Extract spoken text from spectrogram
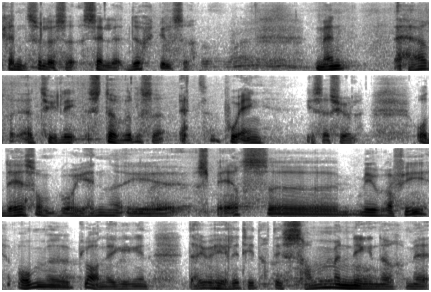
grenseløse celledyrkelse. Men her er tydelig størrelse et poeng i seg sjøl. Og det som går igjen i Speers uh, biografi om uh, planleggingen, det er jo hele tiden at de sammenligner med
